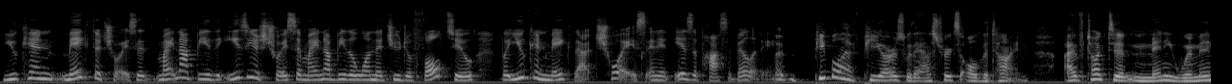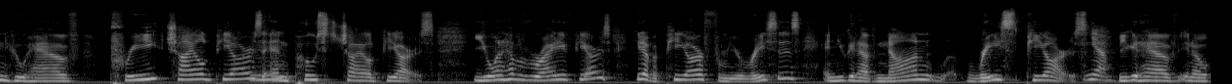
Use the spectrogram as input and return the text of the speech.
you can make the choice. It might not be the easiest choice. It might not be the one that you default to, but you can make that choice and it is a possibility. Uh, people have PRs with asterisks all the time. I've talked to many women who have pre-child PRs mm-hmm. and post-child PRs. You want to have a variety of PRs? You could have a PR from your races, and you could have non-race PRs. Yeah. You could have you know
